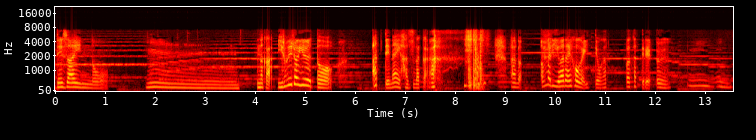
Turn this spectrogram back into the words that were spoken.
デザインの、うーん、なんか、いろいろ言うと、合ってないはずだから。あの、あんまり言わない方がいいってわかってる。うん。うんうん。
